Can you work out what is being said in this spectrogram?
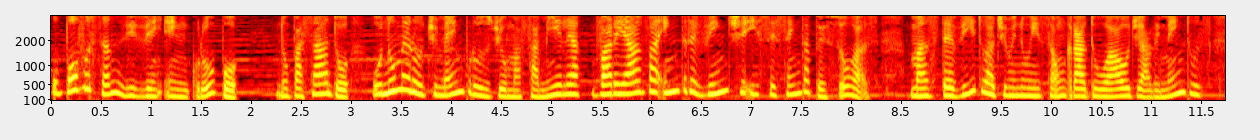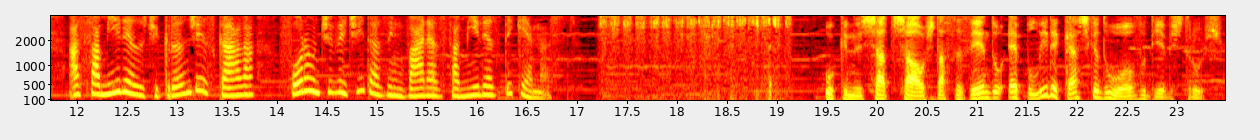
O povo San vive em grupo. No passado, o número de membros de uma família variava entre 20 e 60 pessoas, mas devido à diminuição gradual de alimentos, as famílias de grande escala foram divididas em várias famílias pequenas. O que Nchatchao está fazendo é polir a casca do ovo de avestruz.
